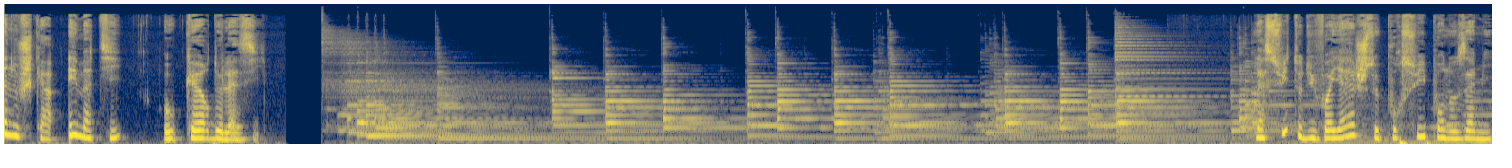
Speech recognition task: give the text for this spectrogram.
Anouchka et Mati au cœur de l'Asie. La suite du voyage se poursuit pour nos amis,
